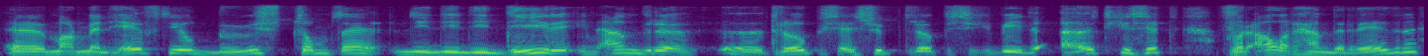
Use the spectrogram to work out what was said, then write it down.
Eh, maar men heeft heel bewust soms hè, die, die, die dieren in andere tropische en subtropische gebieden uitgezet, voor allerhande redenen.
